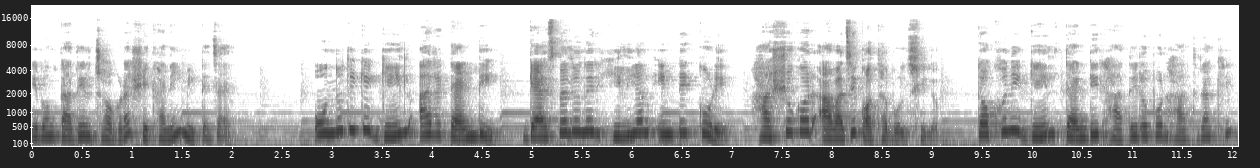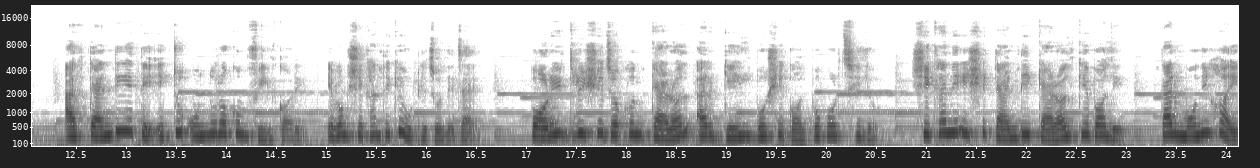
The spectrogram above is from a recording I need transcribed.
এবং তাদের ঝগড়া সেখানেই মিটে যায়। অন্যদিকে গেইল আর ট্যান্ডি গ্যাস ব্যালনের হিলিয়াম ইনটেক করে হাস্যকর আওয়াজে কথা বলছিল। তখনই গেইল ট্যান্ডির হাতের ওপর হাত রাখে আর ট্যান্ডি এতে একটু অন্যরকম ফিল করে এবং সেখান থেকে উঠে চলে যায়। পরের দৃশ্যে যখন ক্যারল আর গেইল বসে গল্প করছিল, সেখানে এসে ট্যান্ডি ক্যারলকে বলে, তার মনে হয়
